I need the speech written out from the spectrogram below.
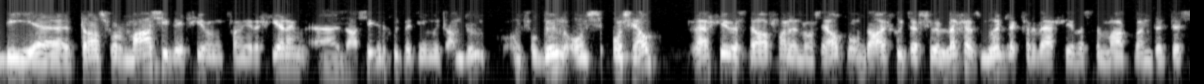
die uh, transformasie wetgewing van die regering. Uh, daar's sekere goed wat jy moet aandoen om voldoen. Ons ons help werkgewers daarvan en ons help om daai goeder so lig as moontlik vir werkgewers te maak want dit is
